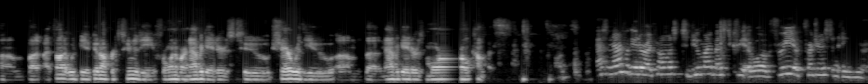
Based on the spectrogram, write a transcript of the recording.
Um, but I thought it would be a good opportunity for one of our navigators to share with you um, the navigator's moral compass. As a navigator, I promise to do my best to create a world free of prejudice and ignorance.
